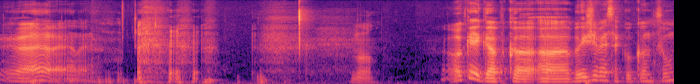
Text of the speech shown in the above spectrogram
Ja, ja, ja. No. OK, Gabko, uh, blížime sa ku koncu.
